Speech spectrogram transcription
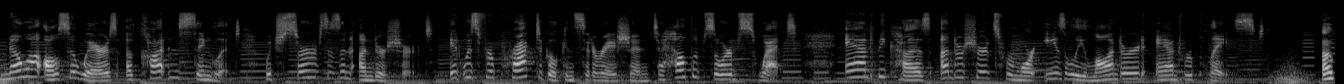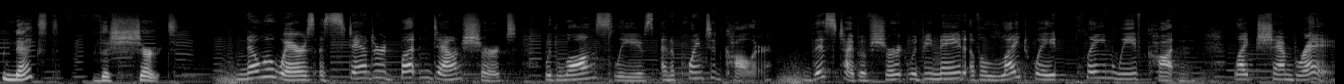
Noah also wears a cotton singlet, which serves as an undershirt. It was for practical consideration to help absorb sweat, and because undershirts were more easily laundered and replaced. Up next, the shirt. Noah wears a standard button-down shirt with long sleeves and a pointed collar. This type of shirt would be made of a lightweight, plain weave cotton, like chambray.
